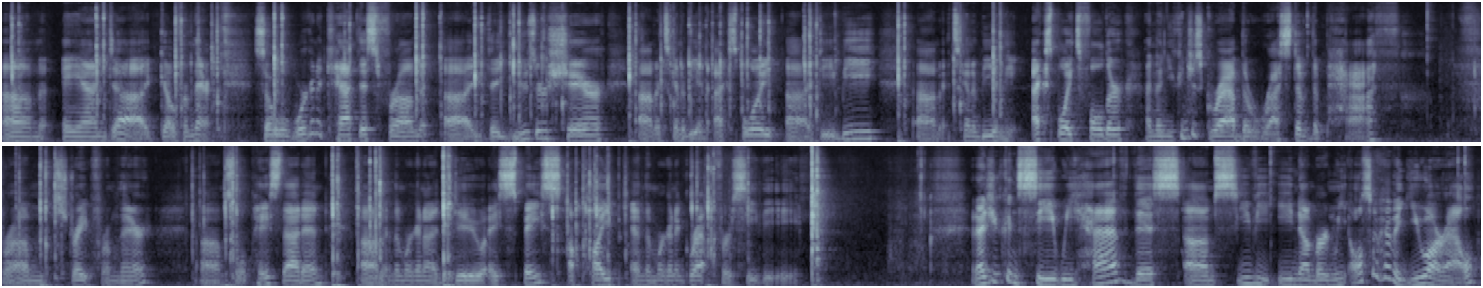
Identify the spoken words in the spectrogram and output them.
um, and uh, go from there. So we're going to cat this from uh, the user share. Um, it's going to be an exploit uh, DB. Um, it's going to be in the exploits folder, and then you can just grab the rest of the path from straight from there. Um, so we'll paste that in, um, and then we're going to do a space, a pipe, and then we're going to grep for CVE. And as you can see, we have this um, CVE number, and we also have a URL.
